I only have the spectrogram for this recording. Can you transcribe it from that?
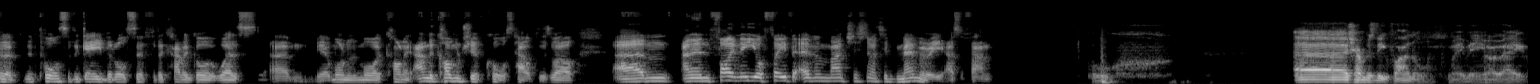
for the importance of the game, but also for the kind of goal it was. Um, yeah, one of the more iconic, and the commentary, of course, helped as well. Um, and then finally, your favourite ever Manchester United memory as a fan? Oh, uh, Champions League final, maybe. Oh, eight.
